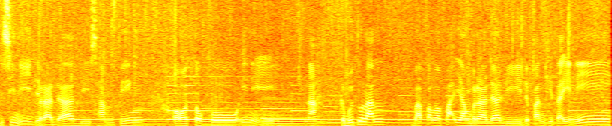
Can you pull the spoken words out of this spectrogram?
di sini berada di samping oh, toko ini. Nah, kebetulan bapak-bapak yang berada di depan kita ini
